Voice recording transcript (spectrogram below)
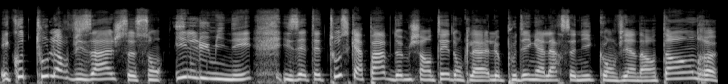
Écoute, tous leurs visages se sont illuminés. Ils étaient tous capables de me chanter donc le pudding à l'arsenic qu'on vient d'entendre.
